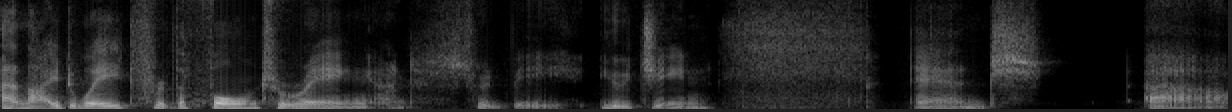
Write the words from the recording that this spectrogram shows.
and I'd wait for the phone to ring, and it would be Eugene, and. Uh,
